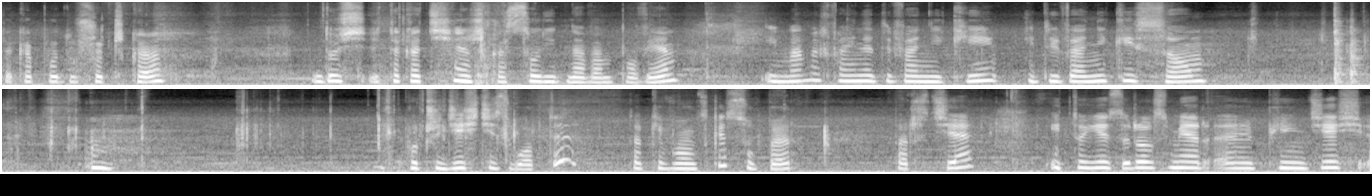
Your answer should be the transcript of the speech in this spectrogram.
Taka poduszeczka. Dość taka ciężka, solidna wam powiem. I mamy fajne dywaniki. I dywaniki są mm, po 30 zł. Takie wąskie, super. Patrzcie. I to jest rozmiar e, 50,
